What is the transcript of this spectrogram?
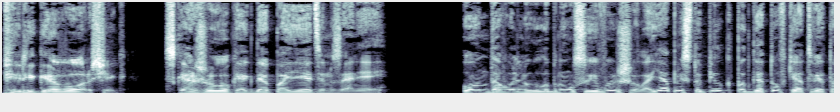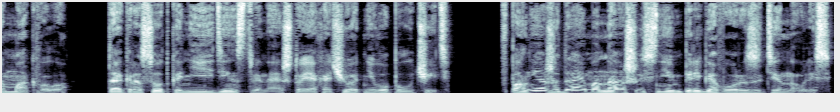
переговорщик. Скажу, когда поедем за ней. Он довольно улыбнулся и вышел, а я приступил к подготовке ответа Маквеллу. Та красотка не единственная, что я хочу от него получить. Вполне ожидаемо наши с ним переговоры затянулись.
